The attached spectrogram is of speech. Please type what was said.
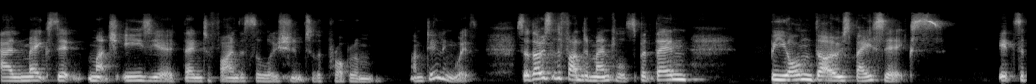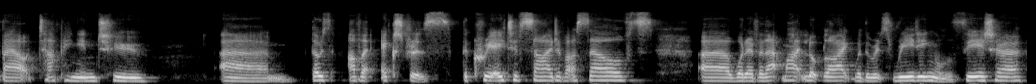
and makes it much easier then to find the solution to the problem I'm dealing with. So those are the fundamentals. But then beyond those basics, it's about tapping into um, those other extras, the creative side of ourselves, uh, whatever that might look like, whether it's reading or the theatre,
